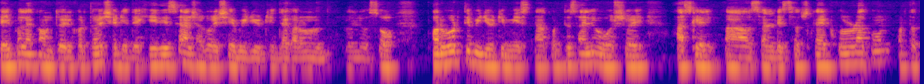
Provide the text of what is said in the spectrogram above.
পেপল অ্যাকাউন্ট তৈরি করতে হয় সেটি দেখিয়ে দিয়েছে। আশা করি সেই ভিডিওটি দেখার অনুরোধ রইল। সো পরবর্তী ভিডিওটি মিস না করতে চাইলে অবশ্যই আজকে চ্যানেলটি সাবস্ক্রাইব করে রাখুন। অর্থাৎ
